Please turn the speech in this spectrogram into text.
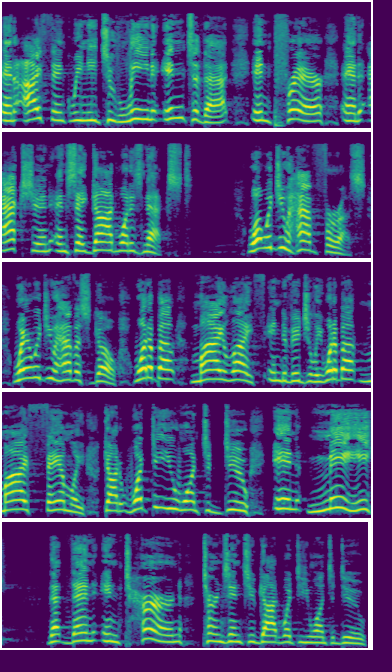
And I think we need to lean into that in prayer and action and say, God, what is next? What would you have for us? Where would you have us go? What about my life individually? What about my family? God, what do you want to do in me that then in turn turns into God, what do you want to do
